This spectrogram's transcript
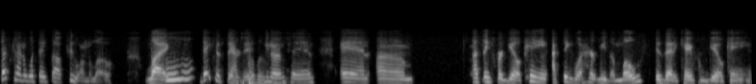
that's kind of what they thought too on the low. Like mm-hmm. they considered Absolutely. it, you know what I'm saying? And um I think for Gayle King, I think what hurt me the most is that it came from Gayle King.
